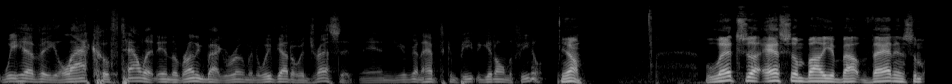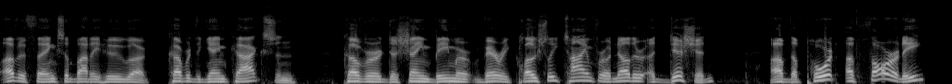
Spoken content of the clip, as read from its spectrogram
we have a lack of talent in the running back room, and we've got to address it. And you're going to have to compete to get on the field. Yeah. Let's uh, ask somebody about that and some other things. Somebody who uh, covered the Gamecocks and covered Shane Beamer very closely. Time for another edition of the Port Authority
